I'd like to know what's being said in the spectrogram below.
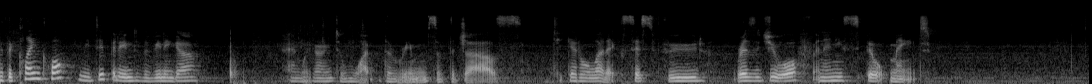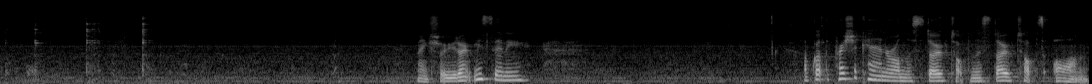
With a clean cloth, we dip it into the vinegar and we're going to wipe the rims of the jars to get all that excess food residue off and any spilt meat. Make sure you don't miss any. I've got the pressure canner on the stove top and the stove top's on.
